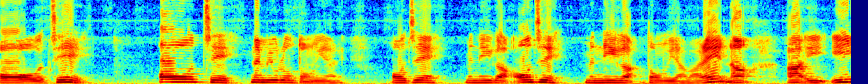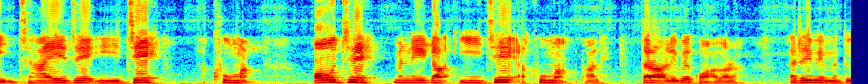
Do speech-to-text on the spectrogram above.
အိုဂျေအိုဂျေနှစ်မျိုးလုံးတုံးလို့ရတယ်အော်ဂျဲမနေ့ကအော်ဂျဲမနေ့ကသုံးလို့ရပါတယ်။နောက်အာအီအီဂျာရဲဂျဲအီဂျဲအခုမှ အော်ဂျဲမနေ့ကအီဂျဲအခုမှပါလေတရလေးပဲကွာသွားတာအတိပဲမတူ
